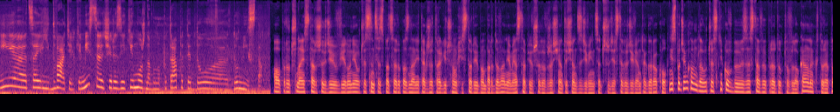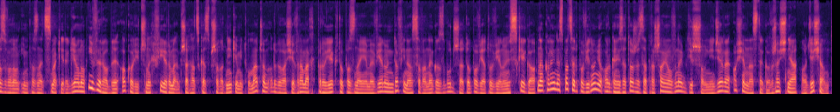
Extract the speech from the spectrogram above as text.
І це два тільки місця, через які можна було потрапити до, до міста. Oprócz najstarszych dziejów Wielunia, uczestnicy spaceru poznali także tragiczną historię bombardowania miasta 1 września 1939 roku. Niespodzianką dla uczestników były zestawy produktów lokalnych, które pozwolą im poznać smaki regionu i wyroby okolicznych firm. Przechadzka z przewodnikiem i tłumaczem odbyła się w ramach projektu Poznajemy Wieluń, dofinansowanego z budżetu powiatu wieluńskiego. Na kolejny spacer po Wieluniu organizatorzy zapraszają w najbliższą niedzielę 18 września o 10.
